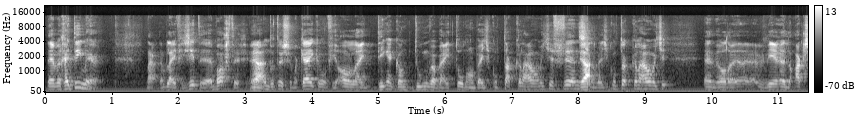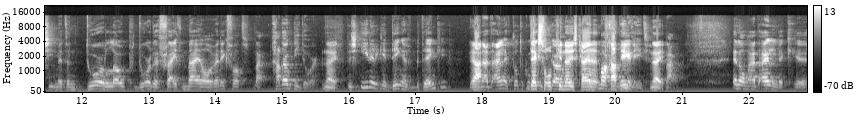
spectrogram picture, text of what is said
hebben we geen team meer. Nou, dan blijf je zitten en wachten. Ja. En ondertussen maar kijken of je allerlei dingen kan doen waarbij je toch nog een beetje contact kan houden met je fans. Ja. En een beetje contact kan houden met je... En we hadden eh, weer een actie met een doorloop door de 5 mijl, weet ik wat. Nou, gaat ook niet door. nee. Dus iedere keer dingen bedenken. Ja. En uiteindelijk tot de conclusie Deksel op je neus krijgen, het mag gaat weer niet. niet. Nee. Nou, en dan uiteindelijk, eh,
